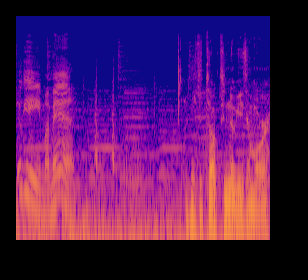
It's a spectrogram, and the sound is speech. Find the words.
Noogie, my man. I need to talk to Noogie some more.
